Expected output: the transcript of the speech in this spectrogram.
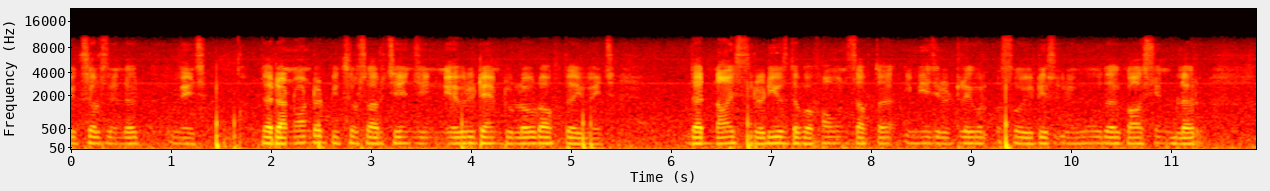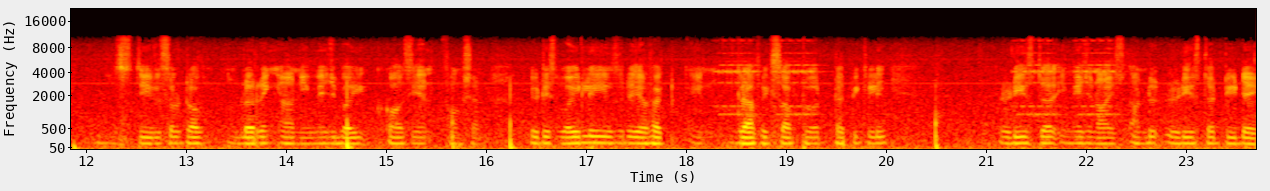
pixels in the image. That unwanted pixels are changed every time to load off the image. That noise reduce the performance of the image retrieval so it is remove the Gaussian blur. It's the result of blurring an image by Gaussian function it is widely used effect in graphics software typically reduce the image noise and reduce the detail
